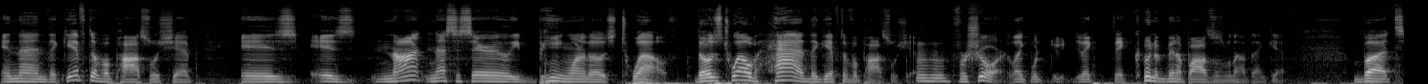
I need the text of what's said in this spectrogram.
And then the gift of apostleship is is not necessarily being one of those 12 those 12 had the gift of apostleship for sure like what like they couldn't have been apostles without that gift but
